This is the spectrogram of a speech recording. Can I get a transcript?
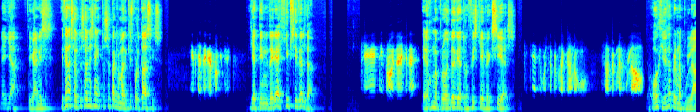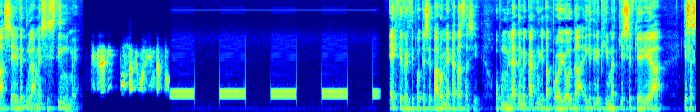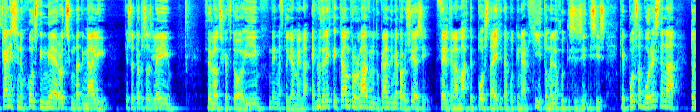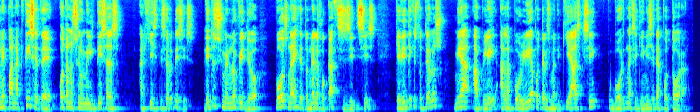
Ναι, γεια. Τι κάνεις; Ήθελα να σε ρωτήσω αν είσαι ανοιχτό σε επαγγελματικέ προτάσεις. Για ποια εταιρεία πρόκειται. Για την εταιρεία Χύψη Δέλτα. Και τι προϊόντα έχετε; Έχουμε προϊόντα διατροφής και ευεξίας. Και τι ακριβώς θα πρέπει να κάνω εγώ; Θα πρέπει να πουλάω; Όχι, δεν θα πρέπει να πουλάς, δεν πουλάμε, συστήνουμε. Και δηλαδή πώς ακριβώς γίνεται αυτό; Έχετε βρεθεί ποτέ σε παρόμοια κατάσταση όπου μιλάτε με κάποιον για τα προϊόντα ή για την επιχειρηματική σας ευκαιρία και σας κάνει συνεχώς τη μία ερώτηση μετά την άλλη και στο τέλος σας λέει Θέλω να το σκεφτώ ή δεν είναι αυτό για μένα, ενώ δεν έχετε καν προλάβει να του κάνετε μια παρουσίαση. Θέλετε να μάθετε πώς θα έχετε από την αρχή τον έλεγχο της συζήτησης και πώς θα μπορέσετε να τον επανακτήσετε όταν ο συνομιλητής σας αρχίσει τις ερωτήσεις. Δείτε στο σημερινό βίντεο πώς να έχετε τον έλεγχο κάθε συζήτησης και δείτε και στο τέλος μια απλή αλλά πολύ αποτελεσματική άσκηση που μπορείτε να ξεκινήσετε από τώρα.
